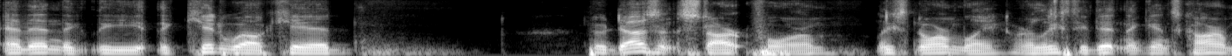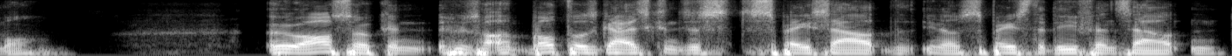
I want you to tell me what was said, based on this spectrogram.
and then the the the Kidwell kid, who doesn't start for him at least normally, or at least he didn't against Carmel. Who also can who's both those guys can just space out, you know, space the defense out and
